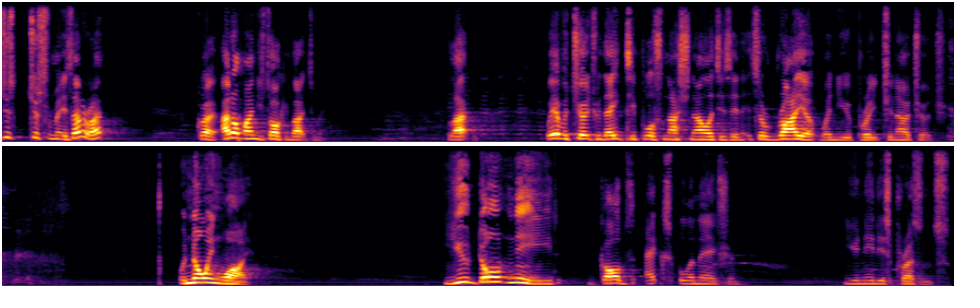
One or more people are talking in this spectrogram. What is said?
Just, just for a minute. Is that all right? Great. I don't mind you talking back to me. Like, we have a church with 80 plus nationalities in it. It's a riot when you preach in our church. We're knowing why. You don't need God's explanation, you need His presence.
